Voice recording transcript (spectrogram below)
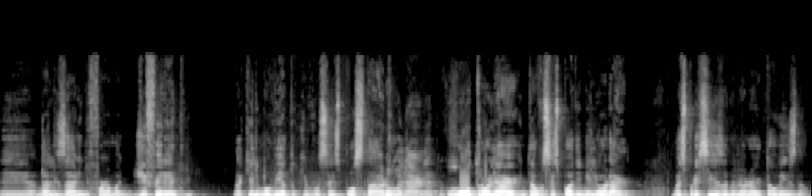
É, analisarem de forma diferente daquele momento que vocês postaram outro olhar, né, com outro olhar, então vocês podem melhorar. Mas precisa melhorar? Talvez não.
